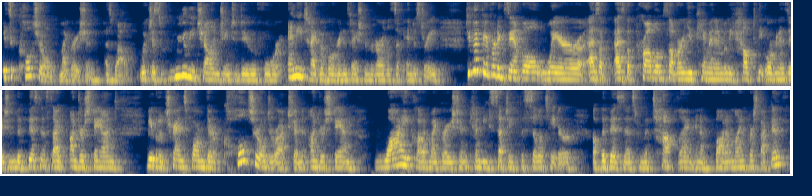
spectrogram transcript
it's a cultural migration as well, which is really challenging to do for any type of organization, regardless of industry. Do you have a favorite example where, as a as the problem solver, you came in and really helped the organization, the business side, understand, be able to transform their cultural direction, understand why cloud migration can be such a facilitator of the business from a top line and a bottom line perspective?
